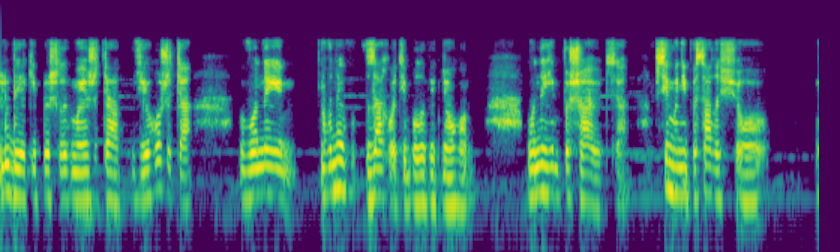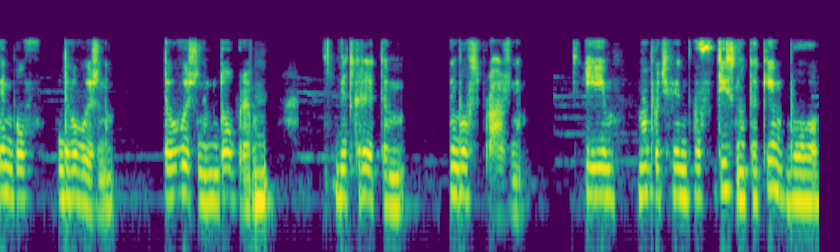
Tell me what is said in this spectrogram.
люди, які прийшли в моє життя з його життя, вони, вони в захваті були від нього, вони їм пишаються. Всі мені писали, що він був дивовижним, дивовижним, добрим, відкритим. Він був справжнім. І, мабуть, він був дійсно таким, бо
